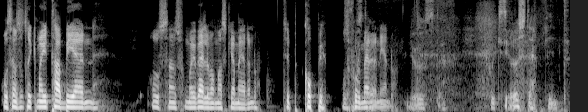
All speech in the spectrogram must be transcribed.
Och sen så trycker man ju tab igen. Och sen så får man ju välja vad man ska göra med den då. Typ copy. Och så får Just du med det. den igen då. Just det. Just det. Fint.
